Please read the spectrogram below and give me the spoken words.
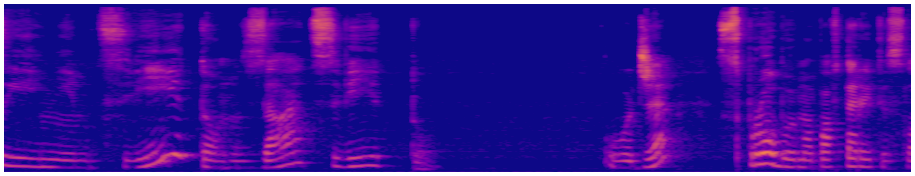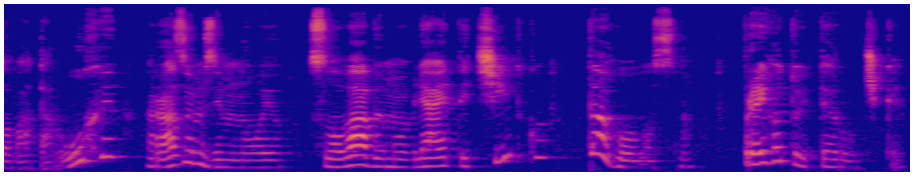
синім цвітом зацвіту. Отже, спробуємо повторити слова та рухи разом зі мною. Слова вимовляйте чітко та голосно. Приготуйте ручки.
